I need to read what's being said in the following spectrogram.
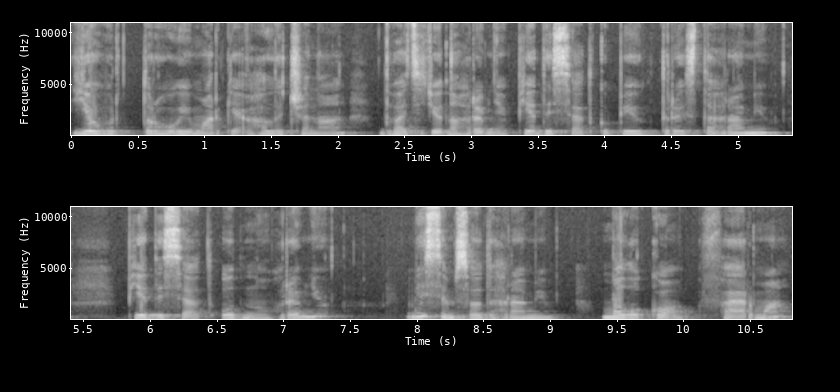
Йогурт торгової марки Галичина 21 гривня 50 копійок 300 грамів, 51 гривню 800 грамів. Молоко ферма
